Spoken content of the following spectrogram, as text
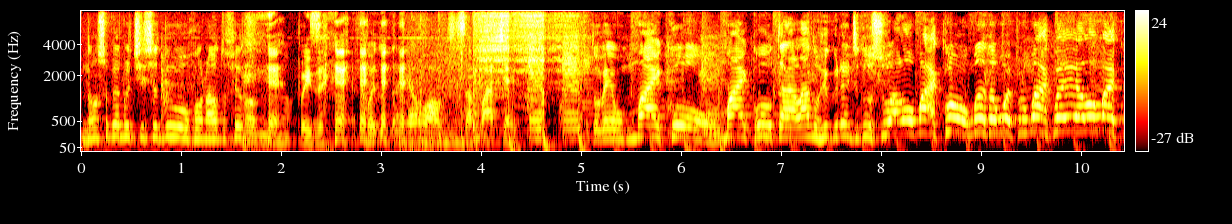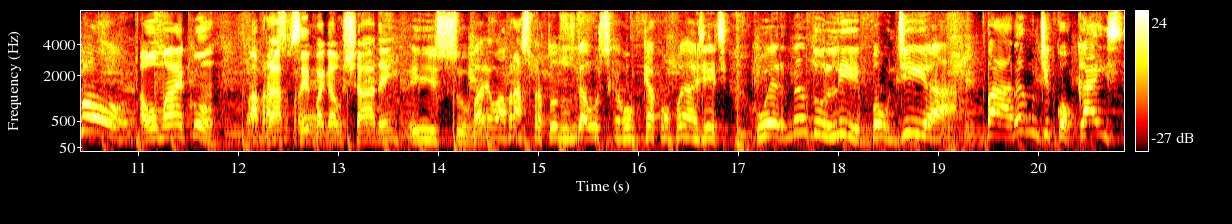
não sobre a notícia do Ronaldo Fenômeno. não. Pois é. Foi do Daniel Alves essa parte aí. Muito bem, o Michael. Michael tá lá no Rio Grande do Sul. Alô, Michael. Manda um oi pro Michael aí. Alô, Michael. Alô, Maicon. Um abraço pra você, pra pra ele. gauchada, hein? Isso, valeu, um abraço para todos os gaúchos que, acom- que acompanham a gente. O Hernando Lee, bom dia. Barão de Cocais,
